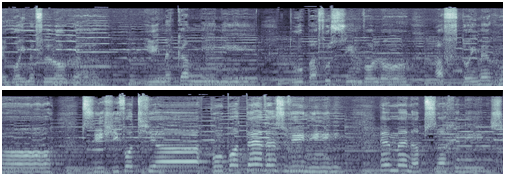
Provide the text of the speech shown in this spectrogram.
Εγώ είμαι φλόγα, είμαι καμίνι του πάθου σύμβολο, αυτό είμαι εγώ. Ψυχή φωτιά που ποτέ δεν σβήνει. Εμένα ψάχνεις,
